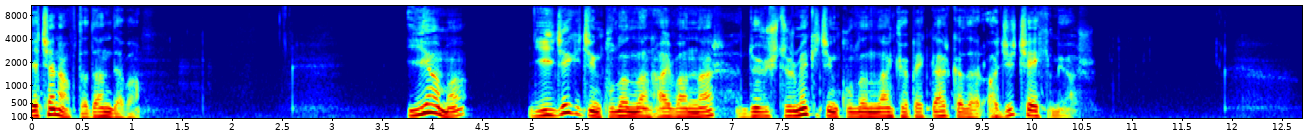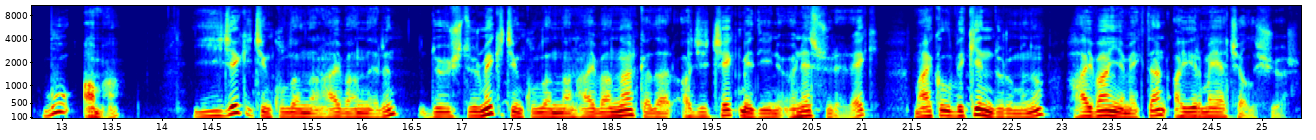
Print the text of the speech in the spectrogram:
Geçen haftadan devam. İyi ama yiyecek için kullanılan hayvanlar dövüştürmek için kullanılan köpekler kadar acı çekmiyor. Bu ama yiyecek için kullanılan hayvanların dövüştürmek için kullanılan hayvanlar kadar acı çekmediğini öne sürerek Michael Vick'in durumunu hayvan yemekten ayırmaya çalışıyor.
